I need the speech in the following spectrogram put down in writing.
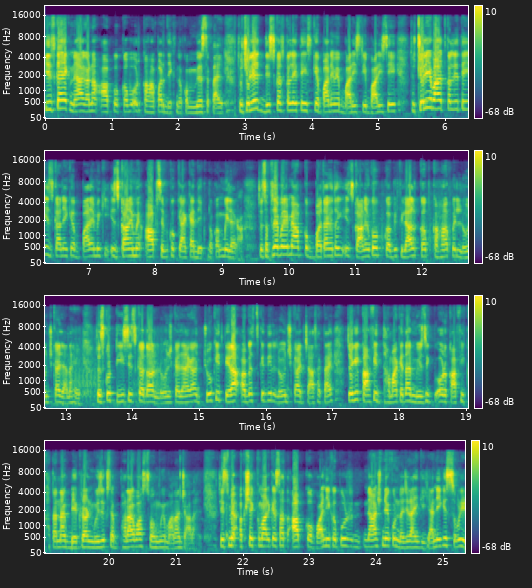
कि इसका एक नया गाना आपको कब और कहाँ पर देखने को मिल सकता है। तो चलिए डिस्कस कर लेते हैं इसके बारे में बारिश की बारी से। तो चलिए बात कर लेते हैं इस गाने के बारे में कि इस गाने में आप सभी को क्या क्या देखने को मिलेगा। तो सबसे पहले मैं आपको बता देता हूँ इस गाने को कभी फ़िलहाल कब कहाँ पर लॉन्च किया जाना है। तो इसको टी सीज का द्वारा लॉन्च किया जाएगा, जो कि तेरह अगस्त के दिन लॉन्च किया जा सकता है, जो कि काफ़ी धमाकेदार म्यूज़िक और काफ़ी खतरनाक बैकग्राउंड म्यूज़िक से भरा हुआ सॉन्ग में माना जा रहा है, जिसमें अक्षय कुमार के साथ आपको वानी कपूर नाचने को नज़र आएँगी, यानी कि सॉरी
